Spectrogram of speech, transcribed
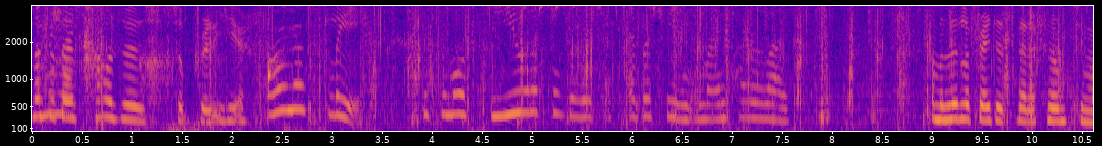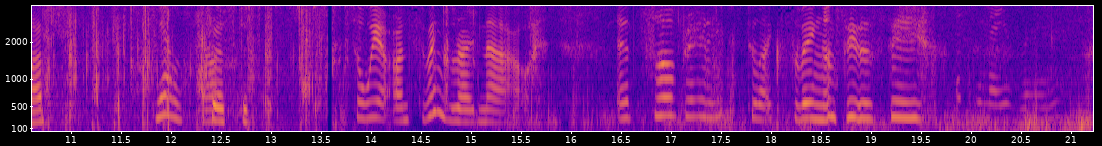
Look at those houses. So pretty here. Honestly, it's the most beautiful village I've ever seen in my entire life. I'm a little afraid that, that I filmed too much. Yeah, let's go. First, so we are on swings right now. And it's so pretty to like swing and see the sea. It's amazing.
